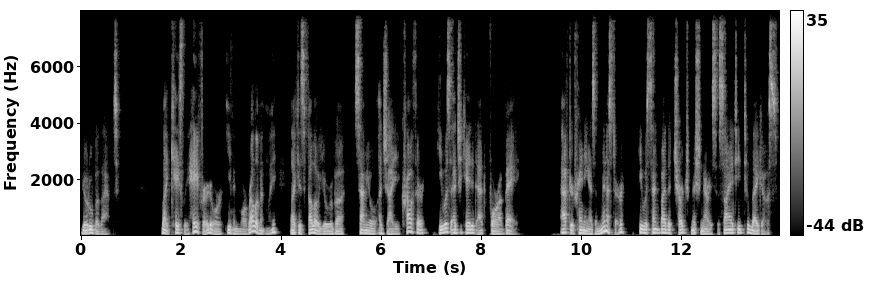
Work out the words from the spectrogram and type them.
Yoruba land. Like Casely Hayford, or even more relevantly, like his fellow Yoruba Samuel Ajayi Crowther, he was educated at Fourah Bay. After training as a minister, he was sent by the Church Missionary Society to Lagos,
